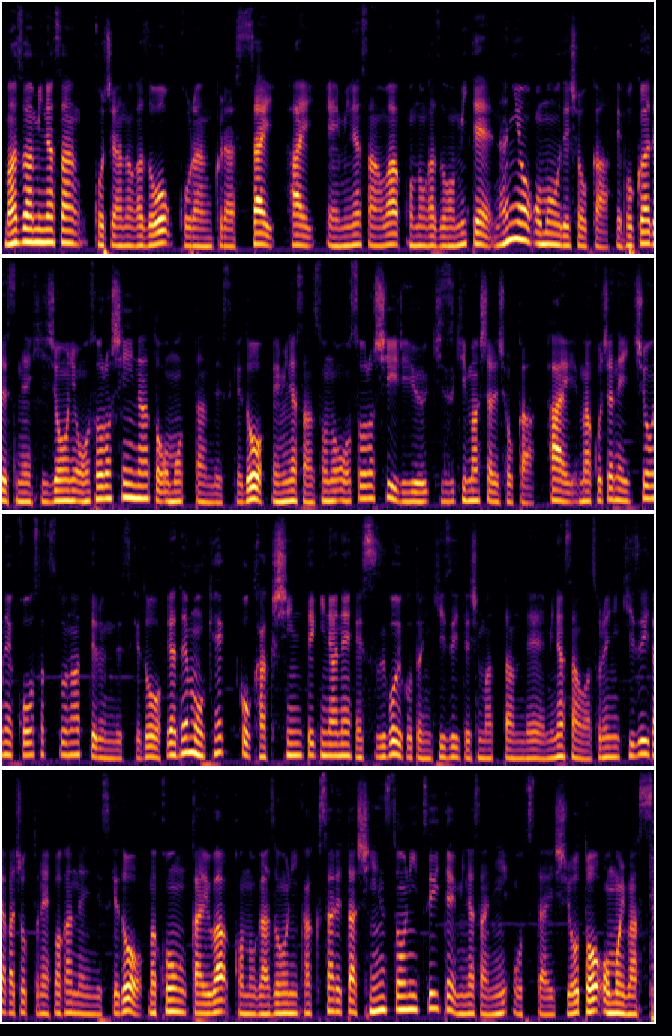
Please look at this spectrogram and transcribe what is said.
まずは皆さん、こちらの画像をご覧ください。はい、えー、皆さんはこの画像を見て何を思うでしょうか、えー、僕はですね、非常に恐ろしいなと思ったんですけど、えー、皆さんその恐ろしい理由気づきましたでしょうか？はい、まあこちらね、一応ね、考察となってるんですけど、いやでも結構革新的なね、えすごいことに気づいてしまったんで、皆さんはそれに気づいたかちょっとね、わかんないんですけど、まあ今回はこの画像に隠された真相について皆さんにお伝えしようと思います。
